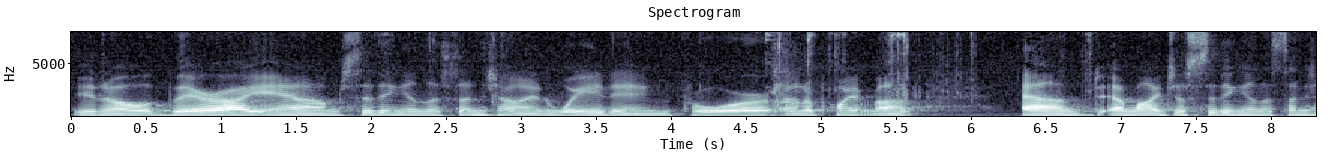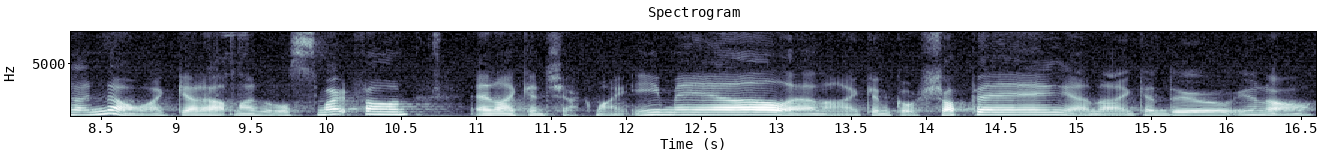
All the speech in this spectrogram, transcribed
you know, there I am sitting in the sunshine waiting for an appointment. And am I just sitting in the sunshine? No, I get out my little smartphone and I can check my email and I can go shopping and I can do, you know,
